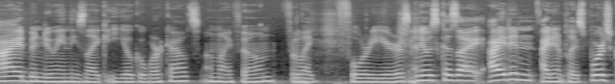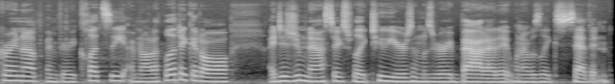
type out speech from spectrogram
I had been doing these like yoga workouts on my phone for Mm. like four years, and it was because I I didn't I didn't play sports growing up. I'm very klutzy. I'm not athletic at all. I did gymnastics for like two years and was very bad at it when I was like seven.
